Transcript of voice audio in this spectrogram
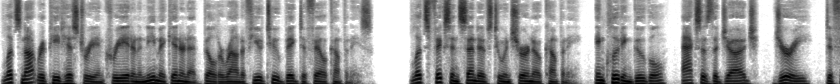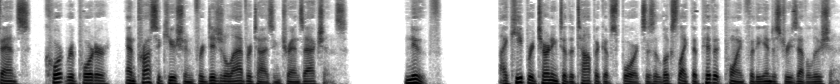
Let's not repeat history and create an anemic internet built around a few too big to fail companies. Let's fix incentives to ensure no company, including Google, acts as the judge, jury, defense, court reporter, and prosecution for digital advertising transactions. NewTV. I keep returning to the topic of sports as it looks like the pivot point for the industry's evolution.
